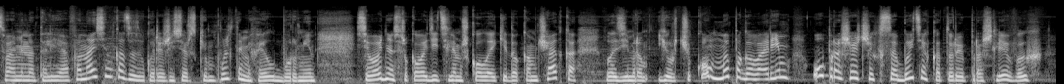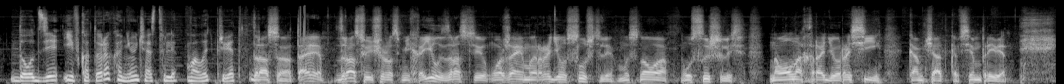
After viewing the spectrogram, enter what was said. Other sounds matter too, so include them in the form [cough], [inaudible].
С вами Наталья Афанасенко, за звукорежиссерским пультом Михаил Бурмин. Сегодня с руководителем школы Айкидо Камчатка Владимиром Юрчуком мы поговорим о прошедших событиях, которые прошли в их Додзе и в которых они участвовали. Володь, привет. Здравствуй, Наталья. Здравствуй еще раз, Михаил. И здравствуйте, уважаемые радиослушатели. Мы снова услышались на волнах радио России Камчатка. Всем привет.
